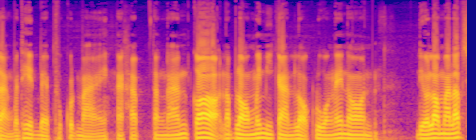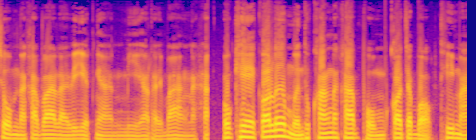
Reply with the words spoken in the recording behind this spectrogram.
ต่างประเทศแบบถูกกฎหมายนะครับ ดังนั้นก็รับรองไม่มีการหลอกลวงแน่นอน เดี๋ยวเรามารับชมนะครับว่ารายละเอียดงานมีอะไรบ้างนะครับ โอเคก็เริ่มเหมือนทุกครั้งนะครับ ผมก็จะบอกที่มา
